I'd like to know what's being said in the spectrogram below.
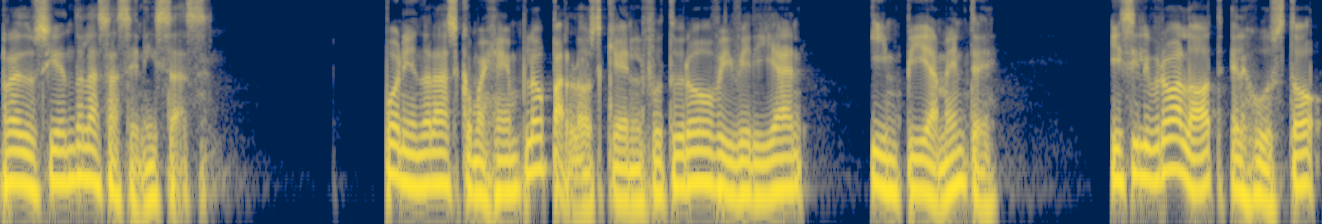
reduciéndolas a cenizas, poniéndolas como ejemplo para los que en el futuro vivirían impíamente. Y si libró a Lot, el justo,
